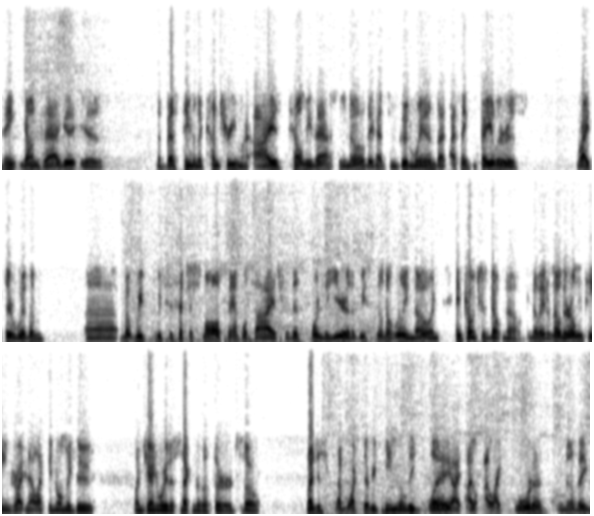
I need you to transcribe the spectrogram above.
think Gonzaga is the best team in the country. My eyes tell me that. You know, they've had some good wins. I, I think Baylor is right there with them. Uh, but we it's just such a small sample size for this point of the year that we still don't really know. And and coaches don't know. You know, they don't know their own teams right now like they normally do on January the second or the third. So I just I've watched every team in the league play. I I, I like Florida. You know, they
